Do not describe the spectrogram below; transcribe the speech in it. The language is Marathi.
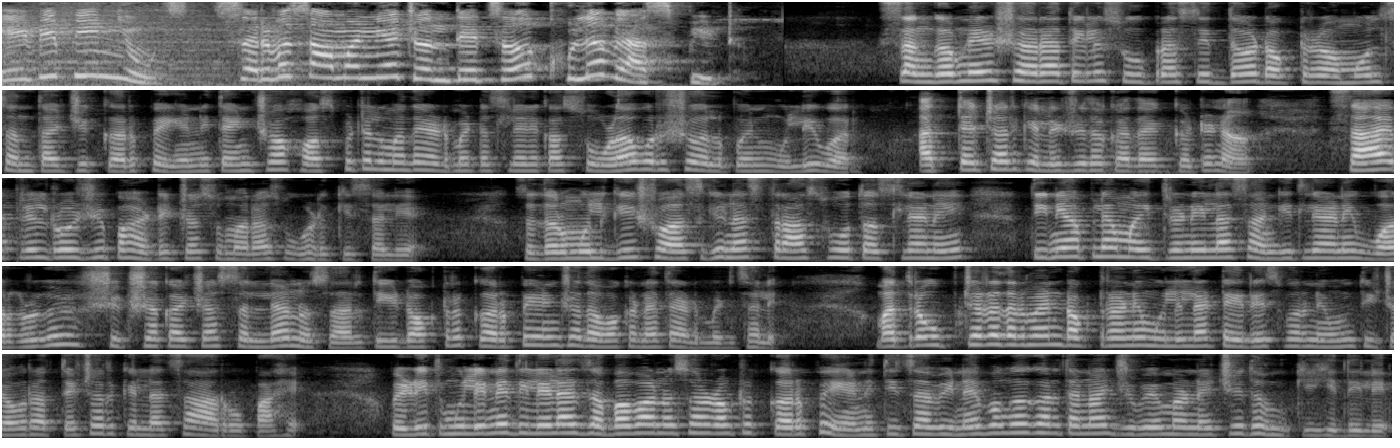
एबीपी न्यूज सर्वसामान्य जनतेचं खुलं व्यासपीठ. संगमनेर शहरातील सुप्रसिद्ध डॉक्टर अमोल संताजी करपे यांनी त्यांच्या हॉस्पिटलमध्ये ॲडमिट असलेल्या एका सोळा वर्ष अल्पवयीन मुलीवर अत्याचार केल्याची धक्कादायक घटना सहा एप्रिल रोजी पहाटेच्या सुमारास उघडकीस आली आहे. सदर मुलगी श्वास घेण्यास त्रास होत असल्याने तिने आपल्या मैत्रिणीला सांगितले आणि वर्ग शिक्षकाच्या सल्ल्यानुसार ती डॉक्टर करपे यांच्या दवाखान्यात ॲडमिट झाले. मात्र उपचारादरम्यान डॉक्टरांनी मुलीला टेरेसवर नेऊन तिच्यावर अत्याचार केल्याचा आरोप आहे. पीडित मुलीने दिलेल्या जबाबानुसार डॉक्टर करपे यांनी तिचा विनयभंग करताना जिवे मारण्याची धमकीही दिली.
